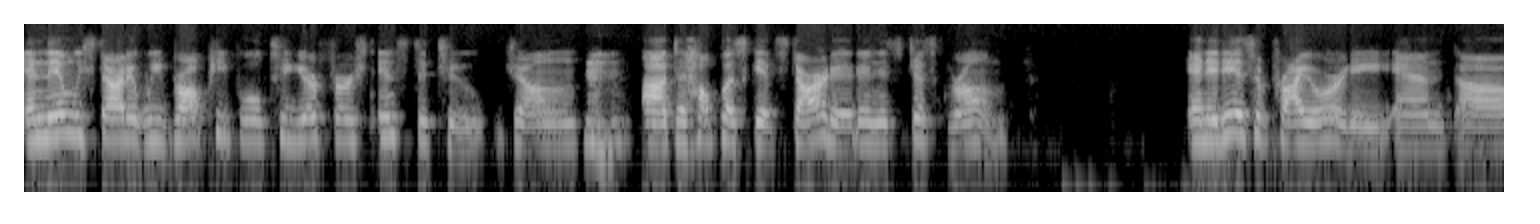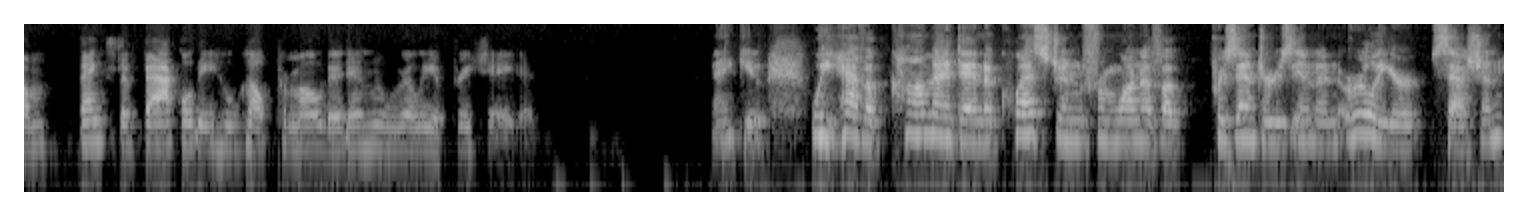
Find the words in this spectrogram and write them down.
And then we started, we brought people to your first institute, Joan, mm-hmm. uh, to help us get started. And it's just grown. And it is a priority. And um, thanks to faculty who helped promote it and who really appreciate it. Thank you. We have a comment and a question from one of the presenters in an earlier session.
